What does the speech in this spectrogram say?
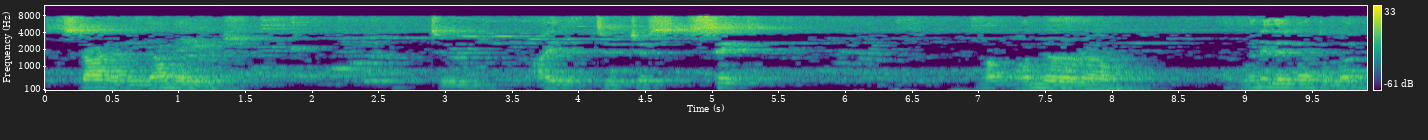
start at a young age, to either to just sit, not wander around. When are they going to learn?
